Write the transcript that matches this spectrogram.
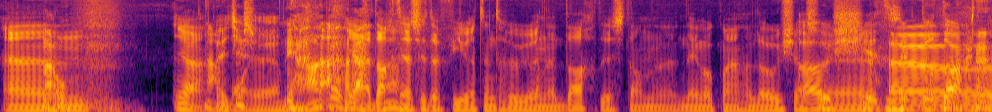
Nou. Ja. Nou, eh, mooi aankoop. ja, ik dacht, er zitten 24 uur in de dag. Dus dan eh, neem ook maar een horloge. als, Oh eh, shit, dus ik dat dacht.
